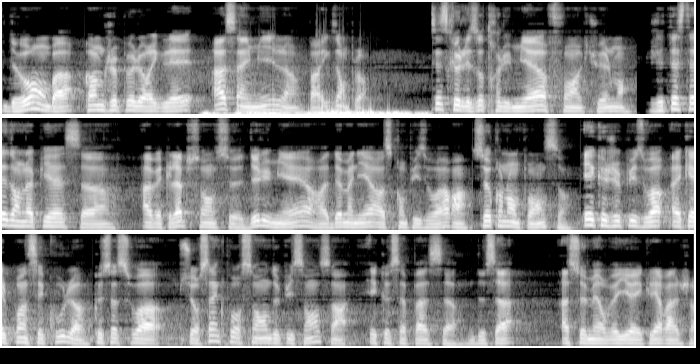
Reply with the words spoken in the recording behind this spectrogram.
de haut en bas comme je peux le régler à 5000 par exemple. C'est ce que les autres lumières font actuellement. J'ai testé dans la pièce avec l'absence de lumière de manière à ce qu'on puisse voir ce qu'on en pense et que je puisse voir à quel point c'est cool que ça soit sur 5% de puissance et que ça passe de ça à ce merveilleux éclairage.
